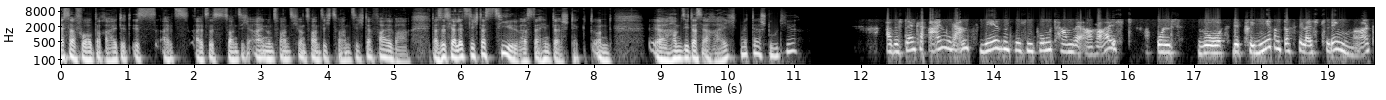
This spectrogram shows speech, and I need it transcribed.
besser vorbereitet ist, als, als es 2021 und 2020 der Fall war. Das ist ja letztlich das Ziel, was dahinter steckt. Und äh, haben Sie das erreicht mit der Studie? Also ich denke, einen ganz wesentlichen Punkt haben wir erreicht. Und so deprimierend das vielleicht klingen mag,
